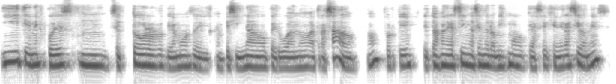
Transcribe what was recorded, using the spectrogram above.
y tienes pues un sector, digamos, del campesinado peruano atrasado, ¿no? Porque de todas maneras siguen haciendo lo mismo que hace generaciones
